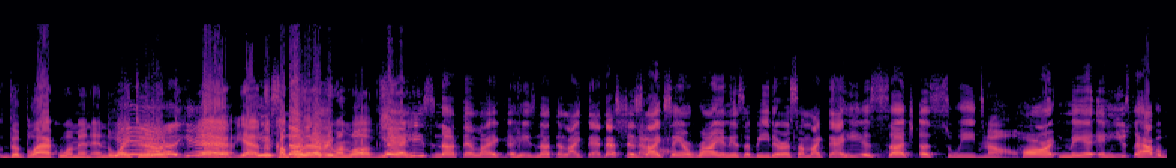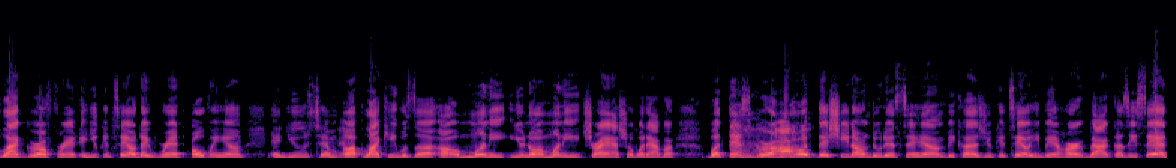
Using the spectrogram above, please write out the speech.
the black woman, and the white dude? Yeah, yeah. yeah, yeah, the couple that everyone loves. Yeah, he's nothing like he's nothing like that. That's just like saying Ryan is a beater or something like that. He is such a sweet, No. hard man, and he used to have a black girlfriend, and you can tell they rent over him and used him up like he was a, a money, you know, a money trash or whatever. But this girl, I hope that she don't do this to him because you could tell he been hurt by. Because he said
